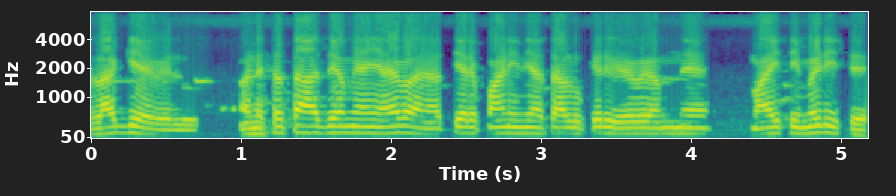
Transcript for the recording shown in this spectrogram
લાગી આવેલું. અને છતાં આજે અમે અહીંયા આવ્યા અત્યારે પાણી ત્યાં ચાલુ કર્યું એવી અમને માહિતી મળી છે.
